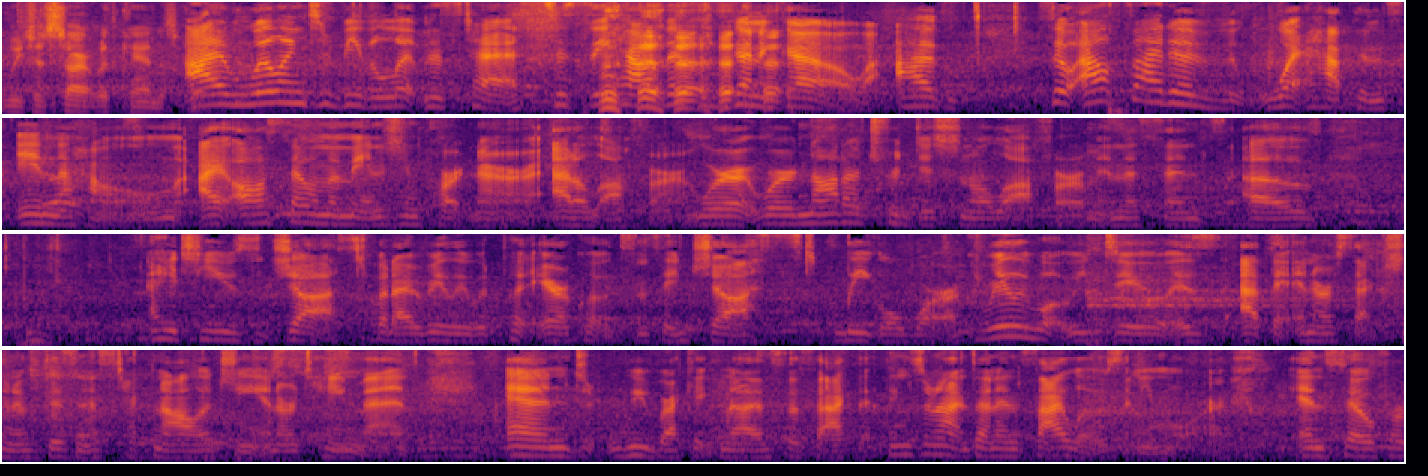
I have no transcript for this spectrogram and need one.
we should start with Candice. I'm willing to be the litmus test to see how this is going to go. I, so outside of what happens in the home, I also am a managing partner at a law firm. We're, we're not a traditional law firm in the sense of I hate to use just, but I really would put air quotes and say just legal work. Really, what we do is at the intersection of business, technology, entertainment, and we recognize the fact that things are not done in silos anymore. And so, for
